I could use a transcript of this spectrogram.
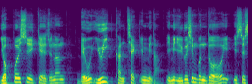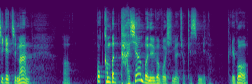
엿볼 수 있게 해주는 매우 유익한 책입니다. 이미 읽으신 분도 이- 있으시겠지만 어, 꼭 한번 다시 한번 읽어보시면 좋겠습니다. 그리고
